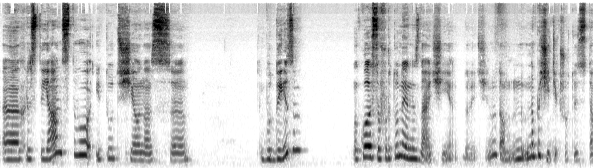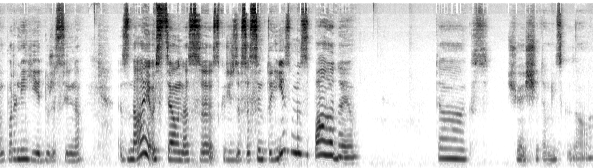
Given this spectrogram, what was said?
Е, християнство, і тут ще у нас е, буддизм. Колесо фортуни я не знаю, чи є, до речі. Ну там напишіть, якщо хтось там по релігії дуже сильно знає. Ось це у нас, е, скоріш за все, синтоїзм з пагодою. Так, що я ще там не сказала?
